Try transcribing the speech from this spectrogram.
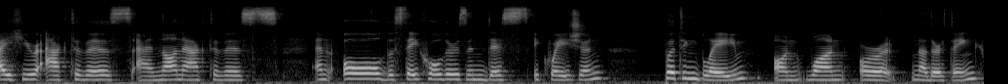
I hear activists and non activists and all the stakeholders in this equation putting blame on one or another thing,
